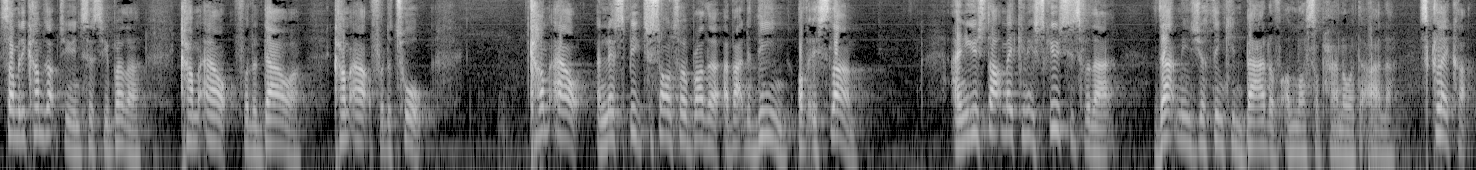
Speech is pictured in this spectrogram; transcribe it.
somebody comes up to you and says to you, brother, come out for the dawah, come out for the talk, come out and let's speak to so and so brother about the deen of Islam, and you start making excuses for that, that means you're thinking bad of Allah subhanahu wa ta'ala. It's clear cut.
